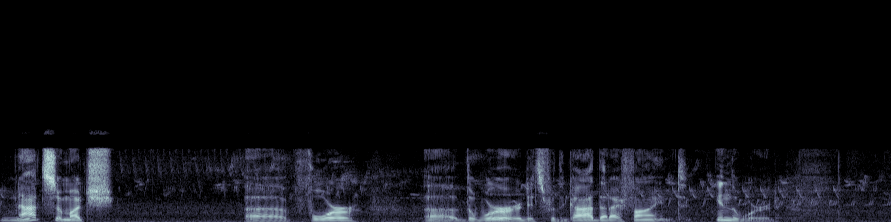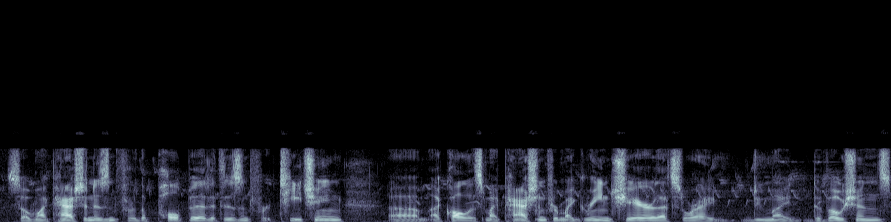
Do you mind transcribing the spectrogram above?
not so much uh, for uh, the Word, it's for the God that I find in the Word. So my passion isn't for the pulpit, it isn't for teaching. Um, I call this my passion for my green chair. That's where I do my devotions.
